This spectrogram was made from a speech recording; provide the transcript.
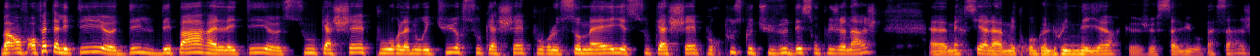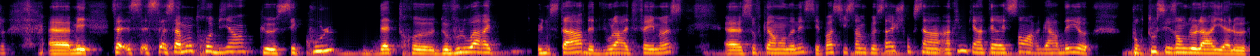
Bah, en, en fait, elle était, euh, dès le départ, elle était euh, sous cachet pour la nourriture, sous cachet pour le sommeil, sous cachet pour tout ce que tu veux dès son plus jeune âge. Euh, merci à la métro Goldwyn Mayer que je salue au passage. Mais ça, ça- ça montre bien que c'est cool d'être, de vouloir être une star, d'être vouloir être famous. Euh, sauf qu'à un moment donné, c'est pas si simple que ça. Et je trouve que c'est un, film qui est intéressant à regarder euh, pour tous ces angles-là. Il y a le,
